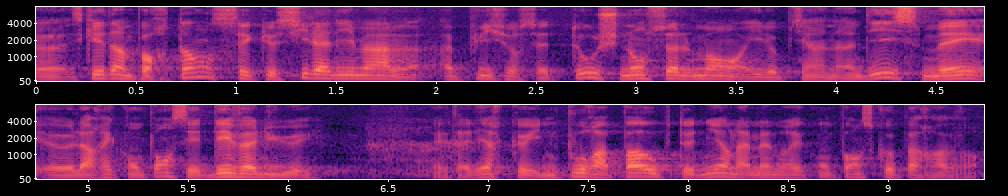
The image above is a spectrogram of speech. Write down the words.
Euh, ce qui est important, c'est que si l'animal appuie sur cette touche, non seulement il obtient un indice, mais euh, la récompense est dévaluée. C'est-à-dire qu'il ne pourra pas obtenir la même récompense qu'auparavant.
